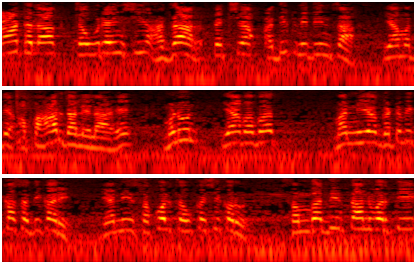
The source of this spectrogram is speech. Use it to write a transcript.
आठ लाख चौऱ्याऐंशी हजारपेक्षा अधिक निधींचा यामध्ये अपहार झालेला आहे. म्हणून याबाबत माननीय गटविकास अधिकारी यांनी सखोल चौकशी करून संबंधितांवरती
